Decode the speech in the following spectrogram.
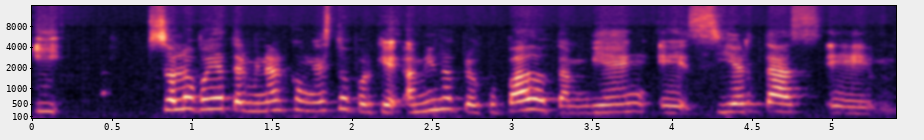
Y solo voy a terminar con esto porque a mí me ha preocupado también eh, ciertas, eh,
